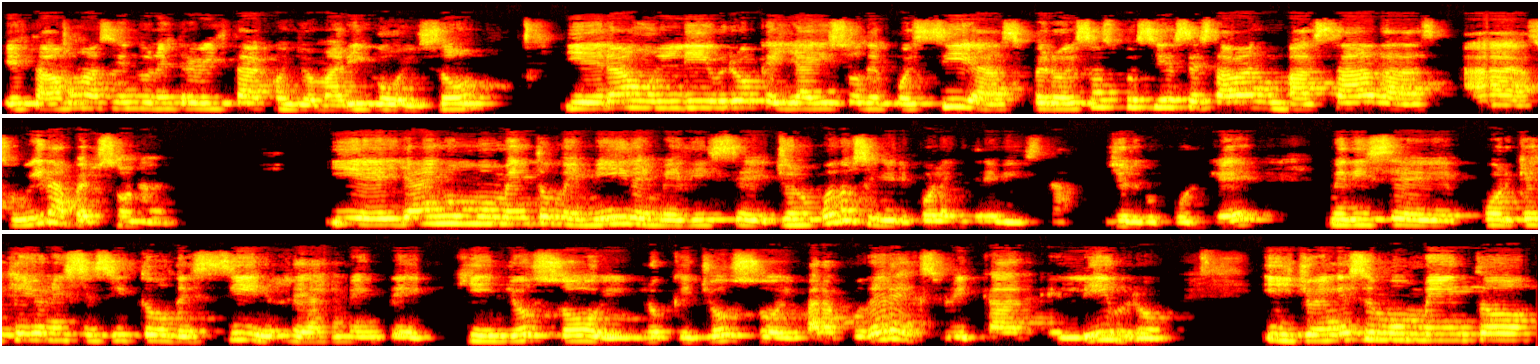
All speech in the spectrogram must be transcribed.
y estábamos haciendo una entrevista con Yomari Goizo y era un libro que ella hizo de poesías, pero esas poesías estaban basadas a su vida personal. Y ella en un momento me mira y me dice, yo no puedo seguir con la entrevista. Yo le digo, ¿por qué? me dice, porque es que yo necesito decir realmente quién yo soy, lo que yo soy, para poder explicar el libro. Y yo en ese momento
